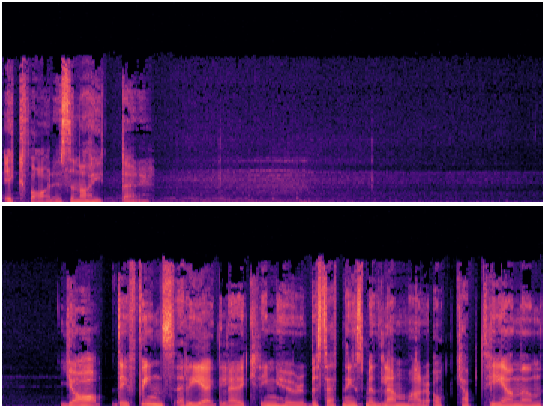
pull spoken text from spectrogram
är kvar i sina hytter. Ja, det finns regler kring hur besättningsmedlemmar och kaptenen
